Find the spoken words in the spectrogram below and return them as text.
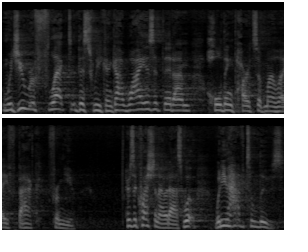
Would you reflect this week on God, why is it that I'm holding parts of my life back from you? Here's a question I would ask What, what do you have to lose?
